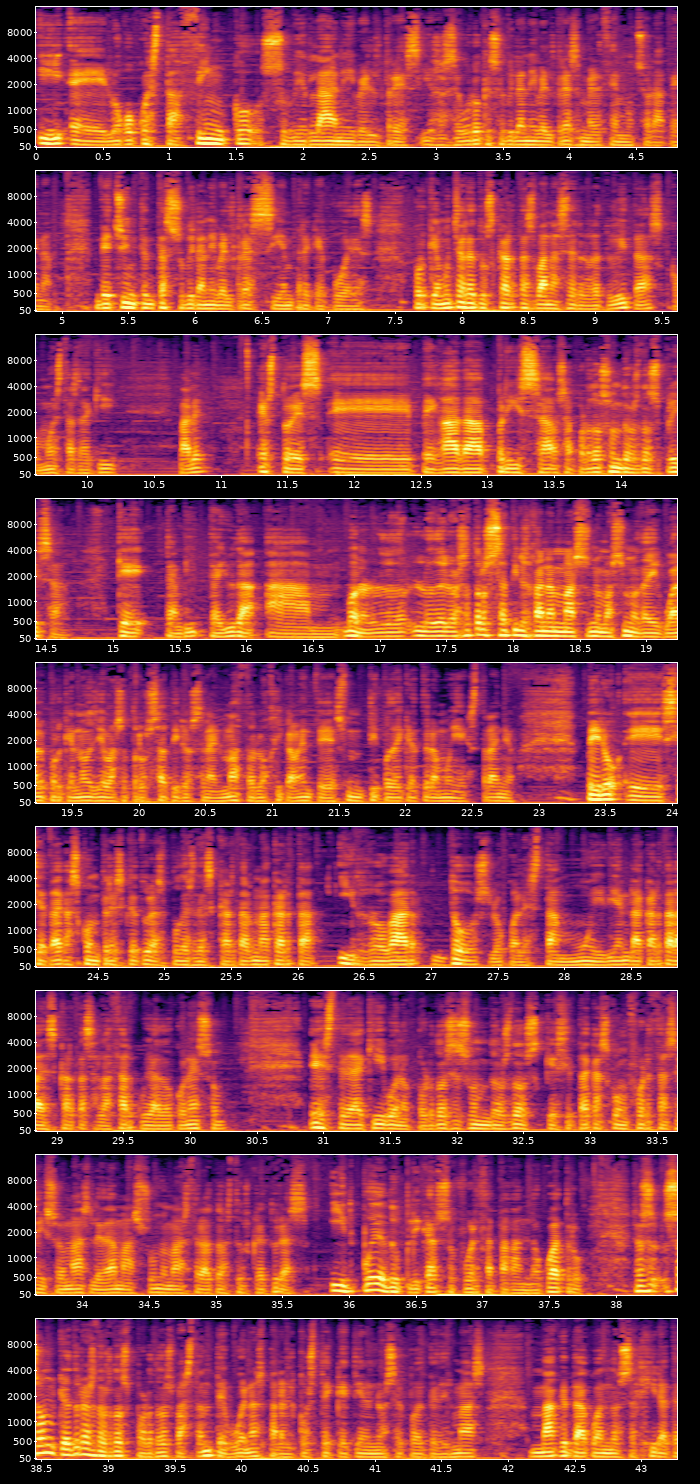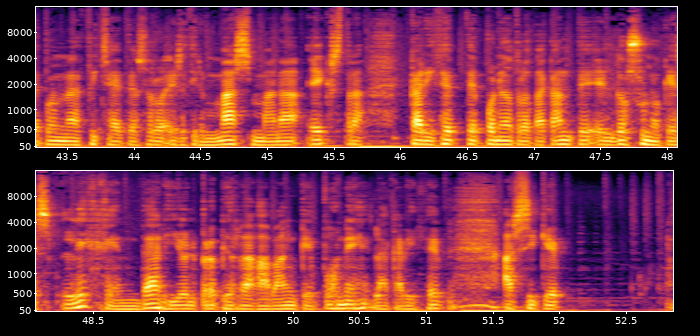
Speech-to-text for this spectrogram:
y eh, luego cuesta 5 subirla a nivel 3, y os aseguro que subirla a nivel 3 merece mucho la pena. De hecho, intentas subir a nivel 3 siempre que puedes, porque muchas de tus cartas van a ser gratuitas, como estas de aquí, ¿vale? Esto es eh, pegada, prisa, o sea, por dos son dos, dos prisa, que también te ayuda a... Bueno, lo, de los otros sátiros ganan más uno más uno da igual porque no llevas otros sátiros en el mazo, lógicamente es un tipo de criatura muy extraño. Pero eh, si atacas con tres criaturas puedes descartar una carta y robar dos, lo cual está muy bien. La carta la descartas al azar, cuidado con eso. Este de aquí, bueno, por dos es un 2-2, que si atacas con fuerza 6 o más le da más uno más 0 a todas tus criaturas. Y puede duplicar su fuerza pagando 4. Son criaturas 2-2 por 2 bastante buenas para el coste que tienen, no se puede pedir más. Magda cuando se gira te pone una ficha de tesoro, es decir, más mana extra. Caricep te pone otro atacante, el 2-1 que es legendario, el propio Ragavan que pone la Caricep. Así que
